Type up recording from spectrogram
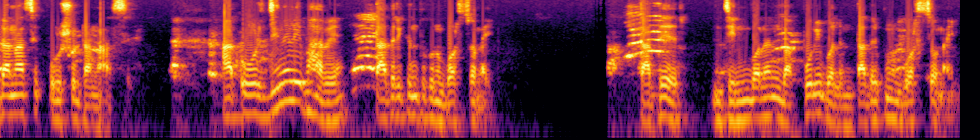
ডানা আছে, পুরুষও ডানা আছে। আর অরিজিনালি ভাবে তাদের কিন্তু কোনো বস্ত্র নাই। তাদের জিন বলেন বা পরি বলেন, তাদের কোনো বস্ত্র নাই।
